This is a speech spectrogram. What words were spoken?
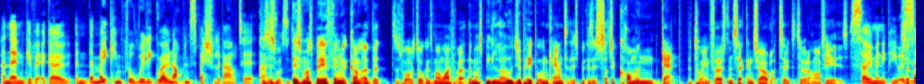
and then give it a go and then make him feel really grown up and special about it Because this, this must be a thing that comes. Uh, that's what I was talking to my wife about. There must be loads of people encounter this because it's such a common gap between first and second child, like two to two and a half years. so many people. So It's it so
